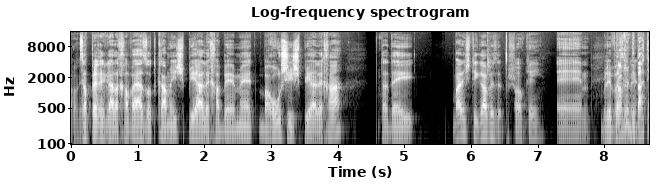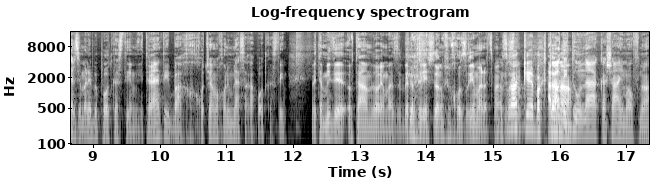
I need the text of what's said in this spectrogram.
אוקיי. תספר רגע על החוויה הזאת, כמה השפיעה עליך באמת. ברור שהיא השפיעה עליך, אתה די... בא לי שתיגע בזה פשוט, אוקיי. אמ, בלי חושב וזרים. שדיברתי על זה מלא בפודקאסטים. התראיינתי בחודשיים האחרונים לעשרה פודקאסטים. ותמיד זה אותם דברים, אז בטח יש דברים שחוזרים על עצמם. אז רק אה, בקטנה. עברתי תאונה קשה עם האופנוע,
